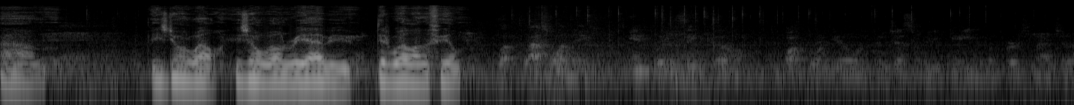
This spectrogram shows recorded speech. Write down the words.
um, he's doing well. He's doing well in rehab. He did well on the field. Last one, Nate. And what do you think, um, Walker Hill and Justin Reid gained in the first matchup?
